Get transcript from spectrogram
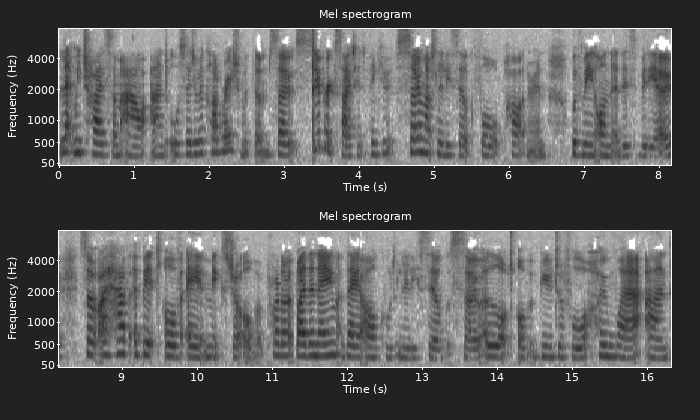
let me try some out and also do a collaboration with them. So super excited. Thank you so much Lily Silk for partnering with me on this video. So I have a bit of a mixture of product. By the name they are called Lily Silk so a lot of beautiful homeware and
